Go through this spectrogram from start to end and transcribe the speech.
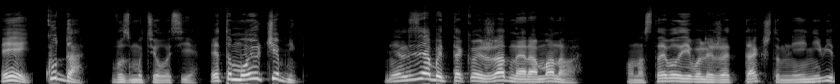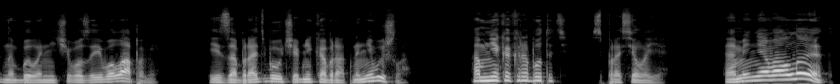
«Эй, куда?» — возмутилась я. «Это мой учебник!» «Нельзя быть такой жадной, Романова!» Он оставил его лежать так, что мне и не видно было ничего за его лапами. И забрать бы учебник обратно не вышло. «А мне как работать?» — спросила я. «А меня волнует?»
